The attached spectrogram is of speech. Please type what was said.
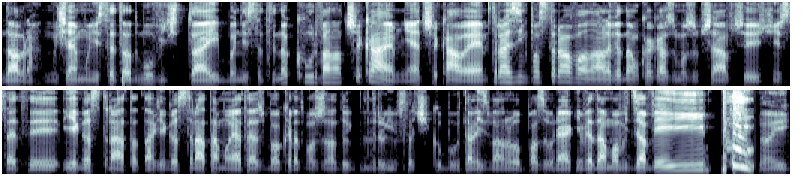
Dobra, musiałem mu niestety odmówić tutaj, bo niestety, no kurwa, no czekałem, nie? Czekałem. Trochę zimpostrował, no ale wiadomo, każdy może przeawczyć. Niestety, jego strata, tak? Jego strata, moja też, bo akurat może na dru- drugim slociku był talizman albo pazurek. Nie wiadomo, widzowie i pu! No i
